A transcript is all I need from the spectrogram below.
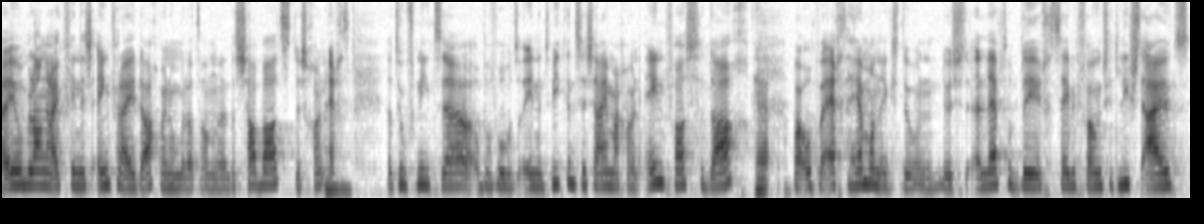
heel belangrijk vinden is één vrije dag. Wij noemen dat dan uh, de sabbat. Dus gewoon echt, mhm. dat hoeft niet uh, bijvoorbeeld in het weekend te zijn, maar gewoon één vaste dag ja. waarop we echt helemaal niks doen. Dus laptop dicht, telefoons het liefst uit.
